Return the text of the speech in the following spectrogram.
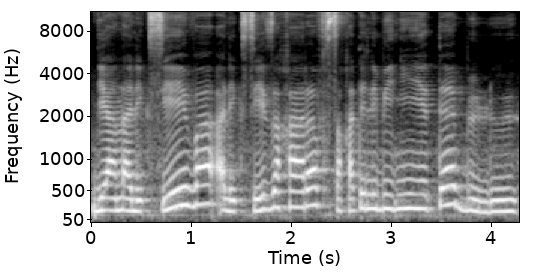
Диана Алексеева, Алексей Захаров, Сақа телевидениеті бүлі.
